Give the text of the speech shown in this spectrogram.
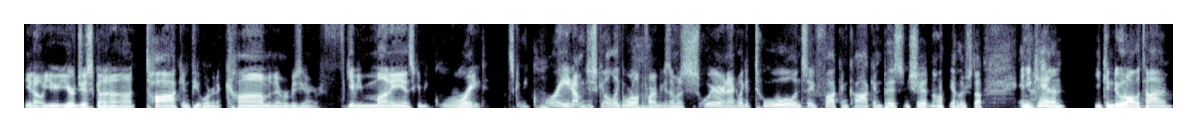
you know, you you're just gonna talk and people are gonna come and everybody's gonna give you money and it's gonna be great. It's gonna be great. I'm just gonna light the world on fire because I'm gonna swear and act like a tool and say fucking cock and piss and shit and all the other stuff. And you can, you can do it all the time.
